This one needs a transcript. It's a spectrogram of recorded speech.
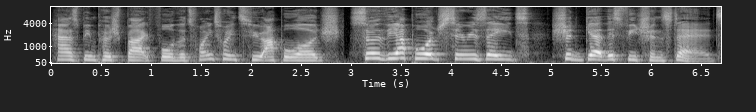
has been pushed back for the 2022 Apple Watch. So the Apple Watch Series 8 should get this feature instead.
